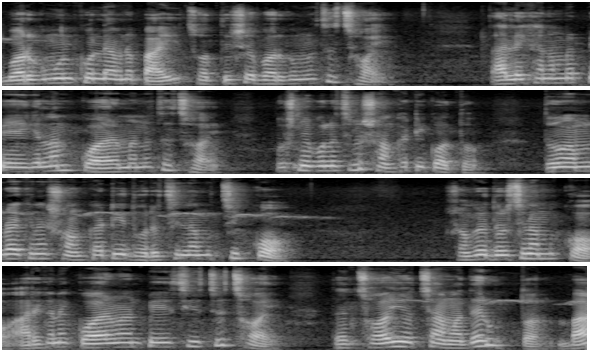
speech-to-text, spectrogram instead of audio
বর্গমূল করলে আমরা পাই ছত্রিশের বর্গমূল হচ্ছে ছয়। তাহলে এখানে আমরা পেয়ে গেলাম কয়ের মান হচ্ছে ছয়। প্রশ্নে বলেছিল সংখ্যাটি কত? তো আমরা এখানে সংখ্যাটি ধরেছিলাম হচ্ছে ক। সংখ্যাটি ধরেছিলাম ক, আর এখানে কয়ের মান পেয়েছি হচ্ছে ছয়। তাহলে ছয় হচ্ছে আমাদের উত্তর, বা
